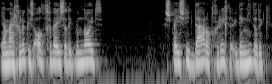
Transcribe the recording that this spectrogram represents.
ja, mijn geluk is altijd geweest dat ik me nooit specifiek daarop gericht heb. Ik denk niet dat ik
